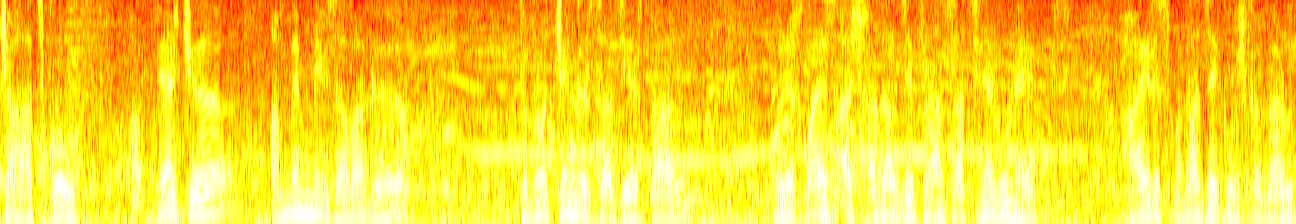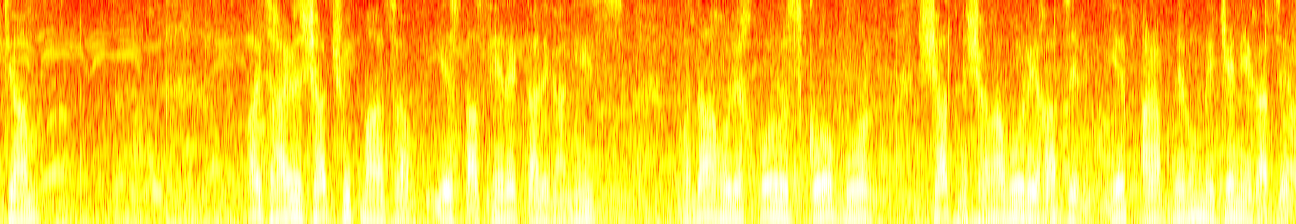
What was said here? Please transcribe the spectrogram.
չաղացկով վերջը ամեն մեկ զավակը դբրոտ չեն գրծած երտալ որեղբայրս աշխատած է ֆրանսացիներուն հետ հայրս մտած է գոշկագարությամբ Բայց հայրս շատ շուտ մահացավ, ես 13 տարեկանից, մտա հորեղբորս կով, որ շատ նշանավոր եղած էր, երբ արաբներում մեջ են եղած էր,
